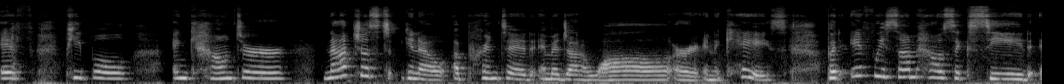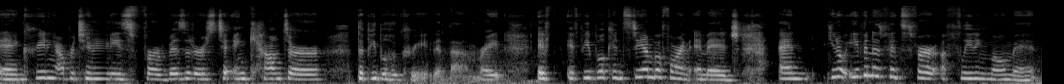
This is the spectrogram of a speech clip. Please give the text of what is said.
if people encounter not just, you know, a printed image on a wall or in a case, but if we somehow succeed in creating opportunities for visitors to encounter the people who created them, right? If if people can stand before an image and, you know, even if it's for a fleeting moment,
